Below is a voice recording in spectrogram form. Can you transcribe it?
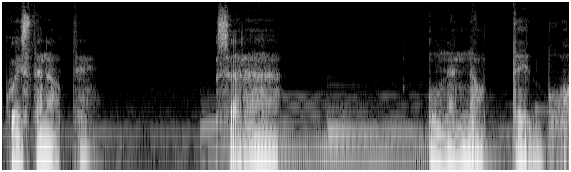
Questa notte sarà una notte buona.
